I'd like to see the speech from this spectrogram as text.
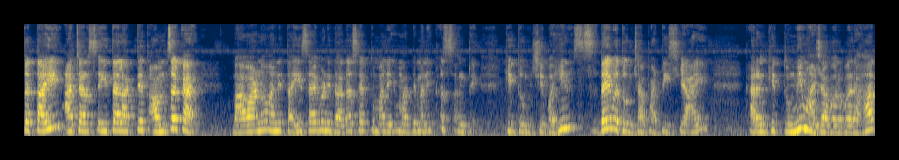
तर ताई आचारसंहिता लागते आमचं काय? बाबानो आणि ताईसाहेब आणि दादासाहेब तुम्हाला या माध्यमाने एकच सांगते की तुमची बहीण सदैव तुमच्या पाठीशी आहे. कारण की तुम्ही माझ्याबरोबर आहात.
